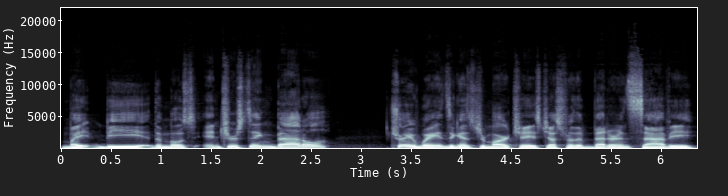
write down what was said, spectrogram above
might be the most interesting battle Trae Waynes against Ja'Marr Chase, just for the veteran savvy,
